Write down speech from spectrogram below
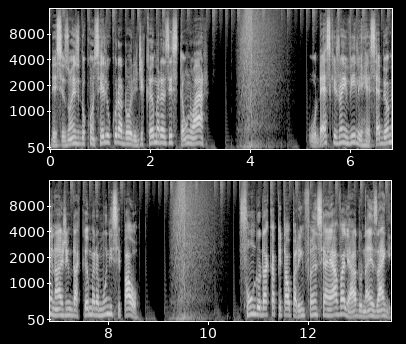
Decisões do Conselho Curador e de Câmaras estão no ar. O Desk Joinville recebe homenagem da Câmara Municipal. Fundo da Capital para Infância é avaliado na ESAG.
